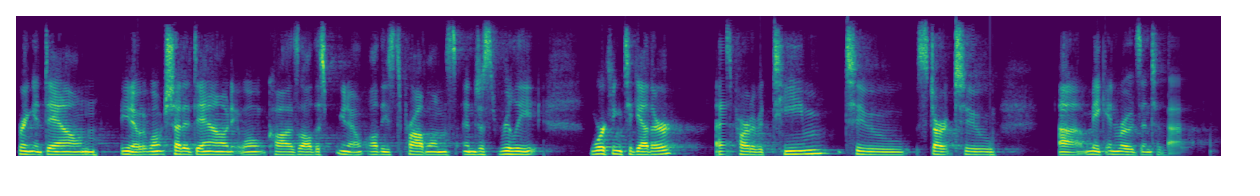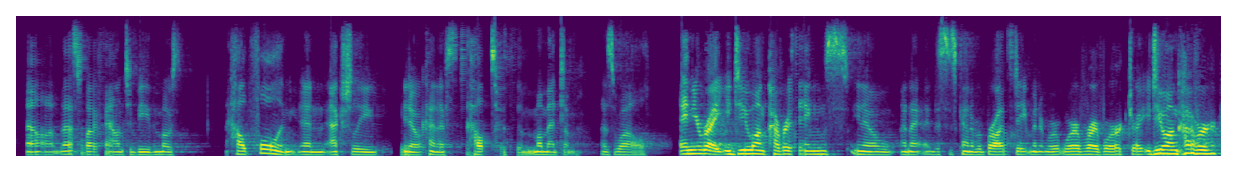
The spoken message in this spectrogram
bring it down you know it won't shut it down. It won't cause all this you know all these problems and just really working together as part of a team to start to uh, make inroads into that. Um, that's what i found to be the most helpful and, and actually you know kind of helps with the momentum as well. And you're right you do uncover things you know and, I, and this is kind of a broad statement wherever i've worked right you do uncover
